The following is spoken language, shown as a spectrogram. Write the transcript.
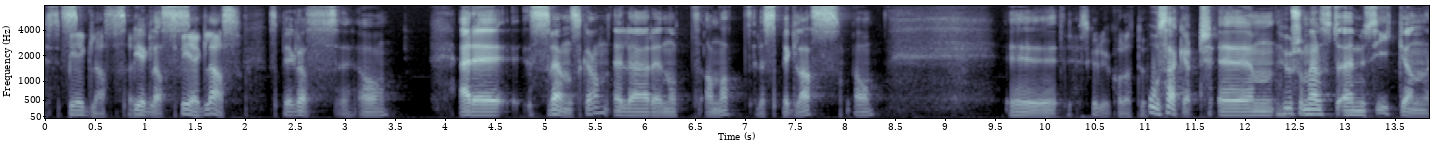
speglas? Speglas. Speglas. Speglas, ja. Är det svenska eller är det något annat? Eller speglas? Ja. Eh, Det skulle du kollat upp. osäkert. Eh, hur som helst är musiken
